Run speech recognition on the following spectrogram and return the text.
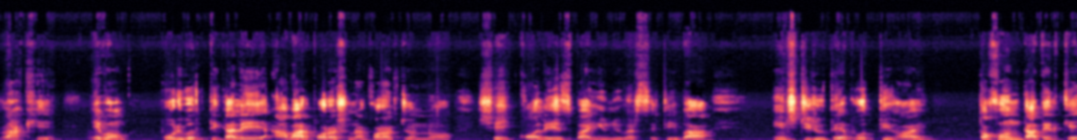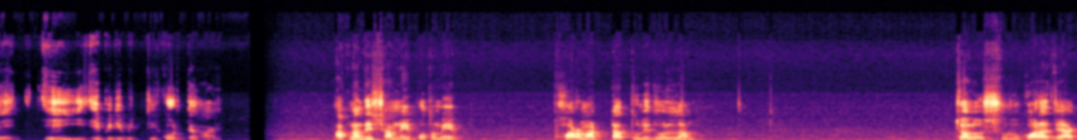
রাখে এবং পরবর্তীকালে আবার পড়াশোনা করার জন্য সেই কলেজ বা ইউনিভার্সিটি বা ইনস্টিটিউটে ভর্তি হয়, তখন তাদেরকে এই এপিডিবিটটি করতে হয়। আপনাদের সামনে প্রথমে ফরম্যাটটা তুলে ধরলাম। চলো শুরু করা যাক।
